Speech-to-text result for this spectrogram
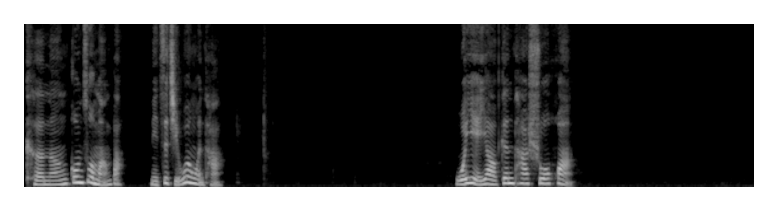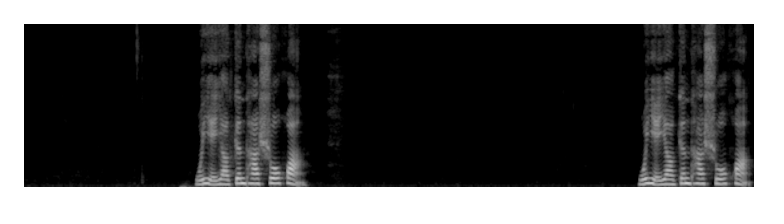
可能工作忙吧，你自己问问他。我也要跟他说话。我也要跟他说话。我也要跟他说话。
